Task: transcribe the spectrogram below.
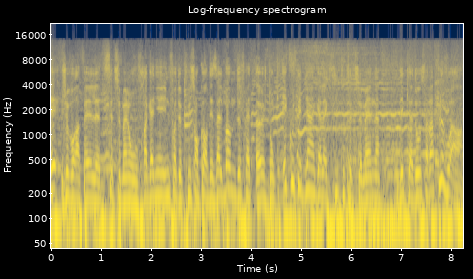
Et je vous rappelle, cette semaine, on vous fera gagner une fois de plus encore des albums de Fred Hush. Donc écoutez bien Galaxy toute cette semaine. Des cadeaux, ça va pleuvoir.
